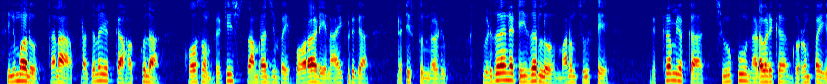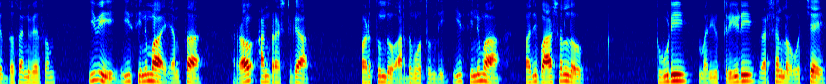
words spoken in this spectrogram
సినిమాలో తన ప్రజల యొక్క హక్కుల కోసం బ్రిటిష్ సామ్రాజ్యంపై పోరాడే నాయకుడిగా నటిస్తున్నాడు. విడుదలైన టీజర్లో మనం చూస్తే విక్రమ్ యొక్క చూపు నడవడిక గుర్రంపై యుద్ధ సన్నివేశం ఇవి ఈ సినిమా ఎంత రవ్ అండ్ రెస్ట్గా పడుతుందో అర్థమవుతుంది. ఈ సినిమా పది భాషల్లో టూ మరియు త్రీ వెర్షన్లో వచ్చే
